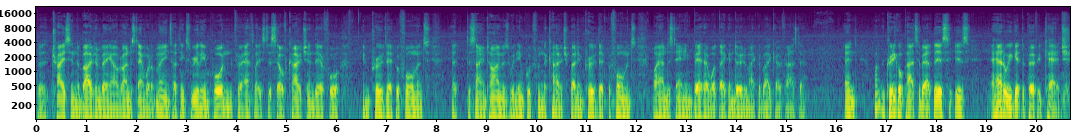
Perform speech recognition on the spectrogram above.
the trace in the boat and being able to understand what it means, I think is really important for athletes to self-coach and therefore improve their performance at the same time as with input from the coach, but improve their performance by understanding better what they can do to make the boat go faster. And One of the critical parts about this is how do we get the perfect catch?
